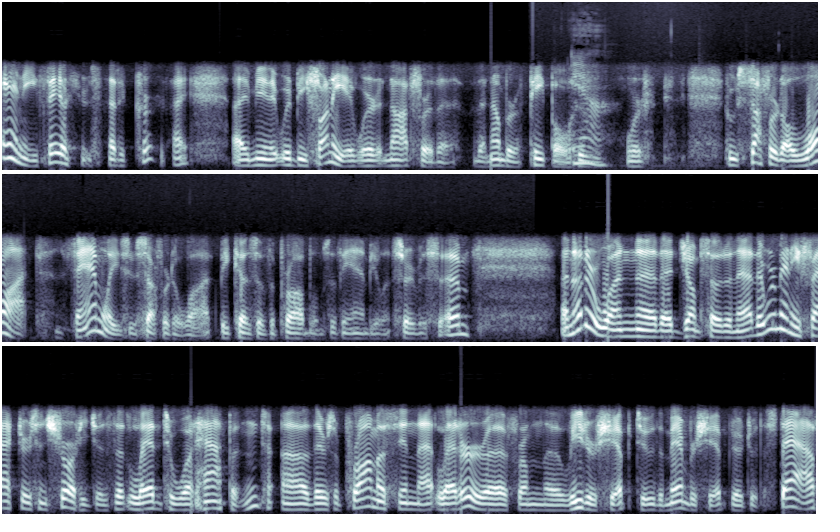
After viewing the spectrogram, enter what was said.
"any failures that occurred," I, I mean, it would be funny were it not for the the number of people who yeah. were who suffered a lot, families who suffered a lot because of the problems of the ambulance service. Um, Another one uh, that jumps out in that, there were many factors and shortages that led to what happened. Uh, there's a promise in that letter uh, from the leadership to the membership, or to the staff,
